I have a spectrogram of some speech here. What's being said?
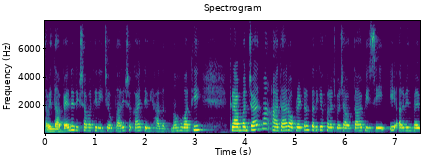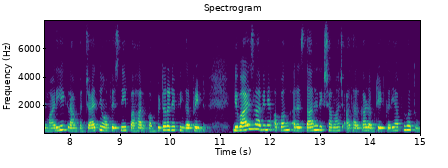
સવિતાબેનને રિક્ષામાંથી નીચે ઉતારી શકાય તેવી હાલત ન હોવાથી ગ્રામ પંચાયતમાં આધાર ઓપરેટર તરીકે ફરજ બજાવતા વીસી એ અરવિંદભાઈ માળીએ ગ્રામ પંચાયતની ઓફિસની બહાર કોમ્પ્યુટર અને ફિંગરપ્રિન્ટ ડિવાઇસ લાવીને અપંગ અરજદારને રિક્ષામાં જ આધાર કાર્ડ અપડેટ કરી આપ્યું હતું.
